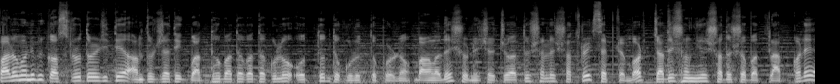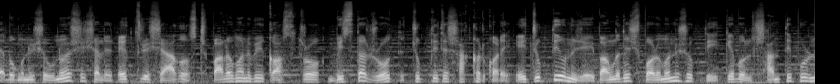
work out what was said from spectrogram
পারমাণবিক অস্ত্র তৈরিতে আন্তর্জাতিক বাধ্যবাধকতাগুলো অত্যন্ত গুরুত্বপূর্ণ। বাংলাদেশ উনিশশো চুয়াত্তর সালের সতেরোই সেপ্টেম্বর জাতিসংঘের সদস্যপদ লাভ করে এবং উনিশশো উনআশি সালের একত্রিশে আগস্ট পারমাণবিক অস্ত্র বিস্তার রোধ চুক্তিতে স্বাক্ষর করে। এই চুক্তি অনুযায়ী বাংলাদেশ পরমাণু শক্তি কেবল শান্তিপূর্ণ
